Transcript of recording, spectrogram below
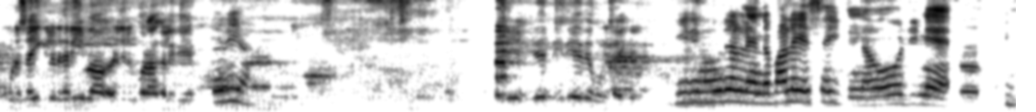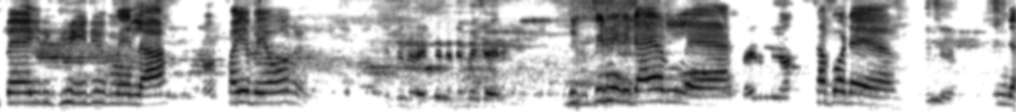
உங்களோட சைக்கிள் தெரியுமா? எடுத்துட்டு சரியா இது இது- இது முதல்ல இந்த பழைய சைக்கிள் நான் ஓடினேன் இப்ப இருக்கு இது மேல. பைய பைய ஓடுறேன். இதுக்கு பின்னுக்கு டயர் இல்லையா சப்போர்ட் டயர் இந்த.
